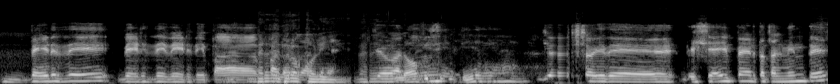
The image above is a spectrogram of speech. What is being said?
verde, verde, verde para Verde brócoli. Verde Yo, soy de, de Shaper totalmente,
